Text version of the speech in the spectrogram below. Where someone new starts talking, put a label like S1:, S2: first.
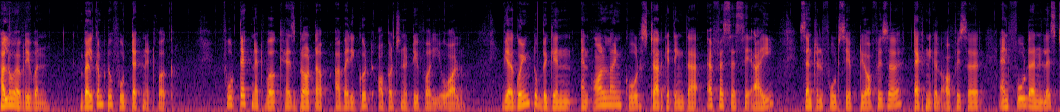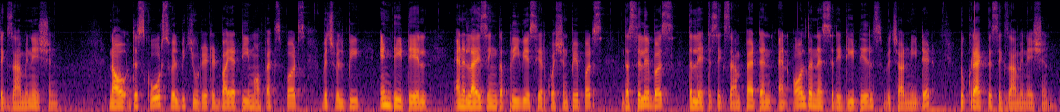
S1: Hello everyone, welcome to Food Tech Network. Food Tech Network has brought up a very good opportunity for you all. We are going to begin an online course targeting the FSSAI, Central Food Safety Officer, Technical Officer, and Food Analyst examination. Now, this course will be curated by a team of experts which will be in detail analyzing the previous year question papers, the syllabus, the latest exam pattern and all the necessary details which are needed to crack this examination.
